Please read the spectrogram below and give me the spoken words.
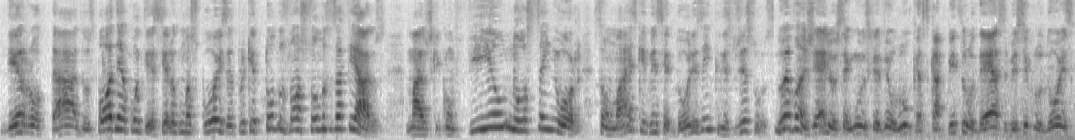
derrotados. Podem acontecer algumas coisas porque todos nós somos desafiados mas os que confiam no Senhor são mais que vencedores em Cristo Jesus. No Evangelho, segundo escreveu Lucas, capítulo 10, versículo 2,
